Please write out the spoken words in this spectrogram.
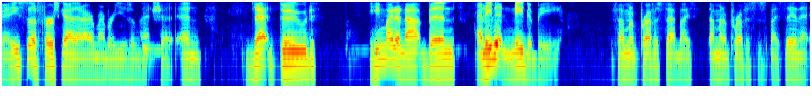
Man, he's the first guy that I remember using that mm. shit. And that dude, he might have not been, and he didn't need to be. So I'm gonna preface that by I'm gonna preface this by saying that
